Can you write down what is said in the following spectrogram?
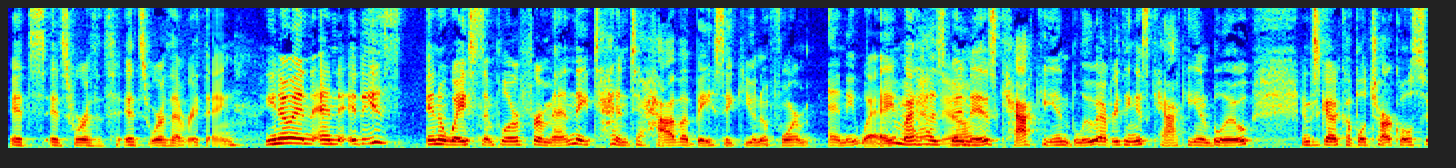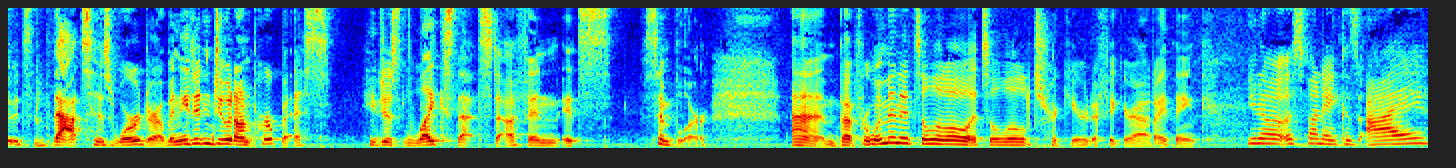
it's it's worth it's worth everything. You know and and it is in a way simpler for men. They tend to have a basic uniform anyway. My husband do. is khaki and blue. Everything is khaki and blue. And he's got a couple charcoal suits. That's his wardrobe. And he didn't do it on purpose. He just likes that stuff and it's simpler. Um, but for women it's a little it's a little trickier to figure out i think. You know, it was funny because I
